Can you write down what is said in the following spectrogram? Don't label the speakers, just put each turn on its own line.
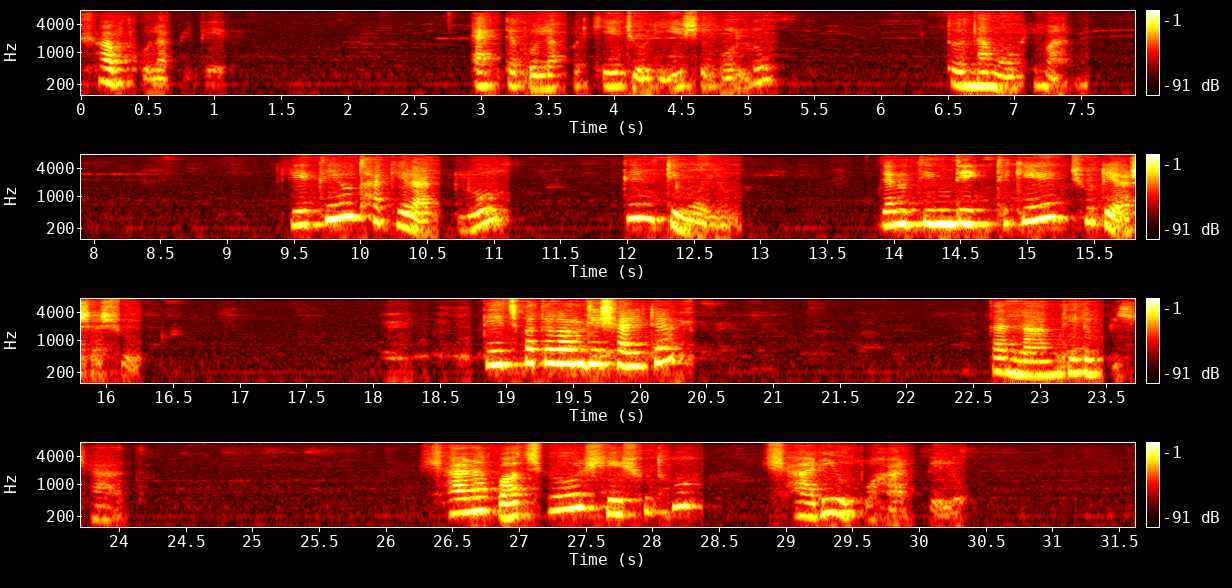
সব গোলাপিদের। একটা গোলাপকে জড়িয়ে সে বলল, তোর নাম অভিমান। তৃতীয় থাকে রাখল তিনটি ময়ূর, যেন তিন দিক থেকে ছুটে আসা সুখ। তেজপাতা রং যে শাড়িটা, তার নাম দিল বিষাদ। সারা বছর সে শুধু শাড়ি উপহার পেল।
